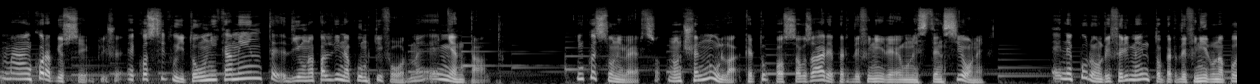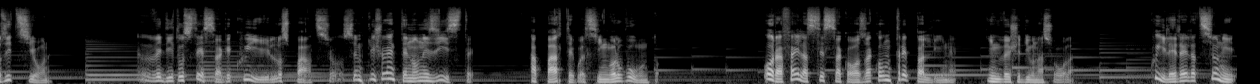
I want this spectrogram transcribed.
ma ancora più semplice, è costituito unicamente di una pallina puntiforme e nient'altro. In questo universo non c'è nulla che tu possa usare per definire un'estensione e neppure un riferimento per definire una posizione. Vedi tu stessa che qui lo spazio semplicemente non esiste, a parte quel singolo punto. Ora fai la stessa cosa con tre palline, invece di una sola. Qui le relazioni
